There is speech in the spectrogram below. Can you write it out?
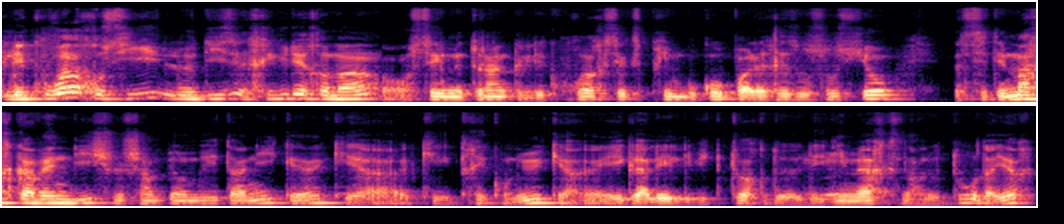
Les coureurs aussi le disent régulièrement. On sait maintenant que les coureurs s'expriment beaucoup par les réseaux sociaux. C'était Mark Cavendish, le champion britannique, hein, qui, qui, est très connu, qui a égalé les victoires de Lady Merckx dans le Tour d'ailleurs.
